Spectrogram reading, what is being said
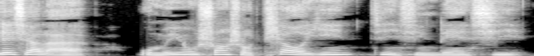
接下来，我们用双手跳音进行练习。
